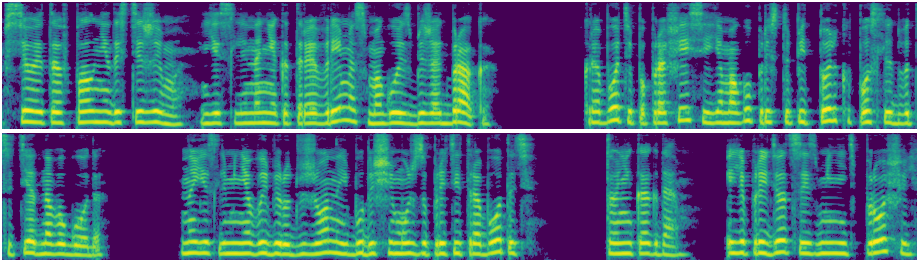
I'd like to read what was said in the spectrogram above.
Все это вполне достижимо, если на некоторое время смогу избежать брака. К работе по профессии я могу приступить только после 21 года. Но если меня выберут в жены и будущий муж запретит работать, то никогда. Или придется изменить профиль,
